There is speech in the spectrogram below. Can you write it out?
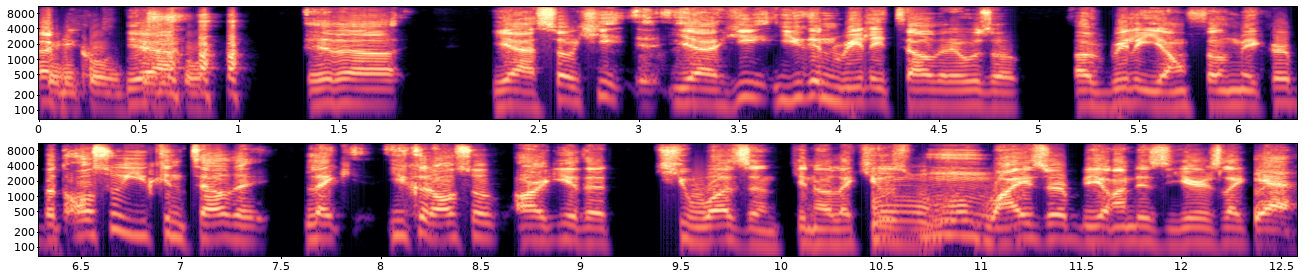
pretty cool. Yeah. Pretty cool. It uh yeah, so he yeah, he you can really tell that it was a, a really young filmmaker, but also you can tell that like you could also argue that he wasn't. You know, like he was Mhm. wiser beyond his years. Like Yeah.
